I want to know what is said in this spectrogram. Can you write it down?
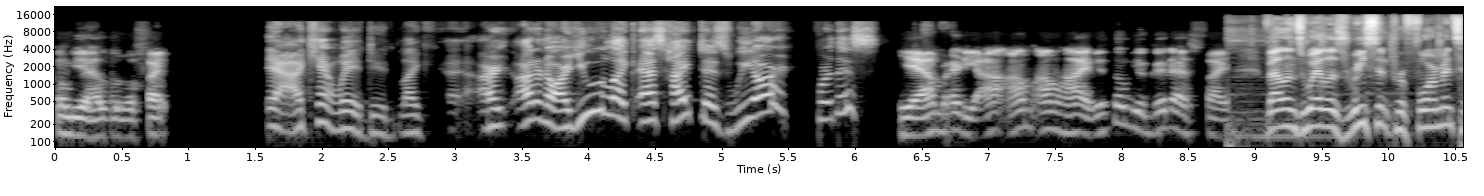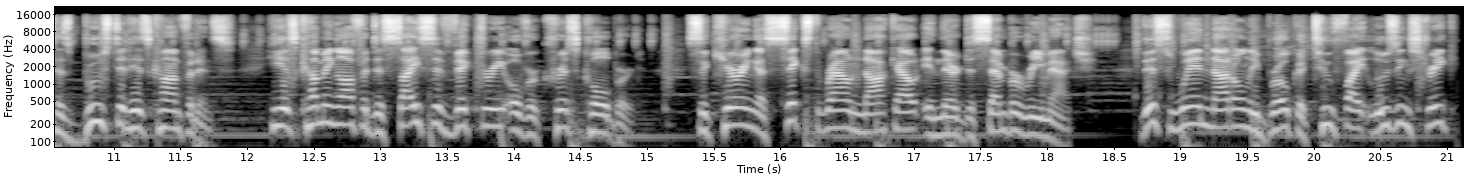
gonna be a hell of a fight. Yeah, I can't wait, dude. Like, are I don't know, are you like as hyped as we are for this? Yeah, I'm ready. I, am I'm, I'm hyped. It's gonna be a good ass fight. Valenzuela's recent performance has boosted his confidence. He is coming off a decisive victory over Chris Colbert, securing a sixth round knockout in their December rematch. This win not only broke a two-fight losing streak,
